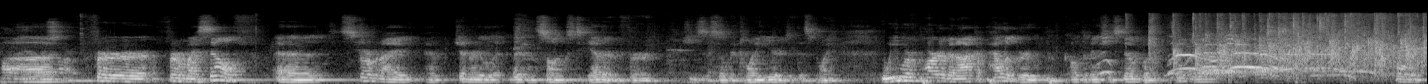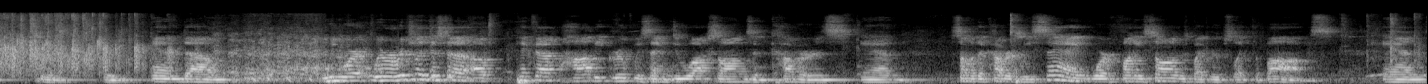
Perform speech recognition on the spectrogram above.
Uh, for for myself, uh, Storm and I have generally written songs together for Jesus over 20 years at this point. We were part of an a cappella group called Da Vinci's Notebook. And um, we were we were originally just a, a pickup hobby group. We sang doo-wop songs and covers, and some of the covers we sang were funny songs by groups like the Bobs. And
